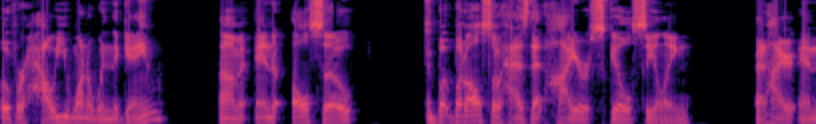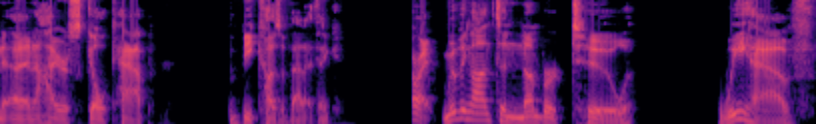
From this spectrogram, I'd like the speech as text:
over how you want to win the game, um, and also, but but also has that higher skill ceiling, and higher and and a higher skill cap because of that. I think. All right, moving on to number two, we have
